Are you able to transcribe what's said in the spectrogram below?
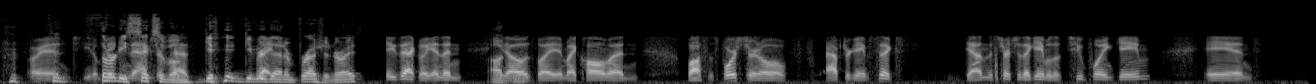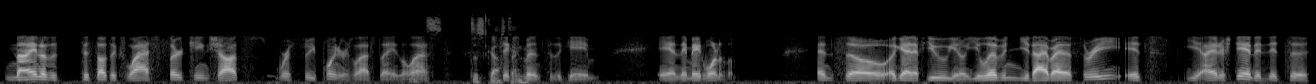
and you know, thirty six of them give, give you that impression, right? Exactly. And then you know, as my in my column on Boston Sports Journal after Game Six, down the stretch of that game was a two point game, and nine of the, the Celtics' last 13 shots were three pointers last night in the last six minutes of the game, and they made one of them. And so again, if you you know you live and you die by the three, it's yeah, I understand it. It's a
